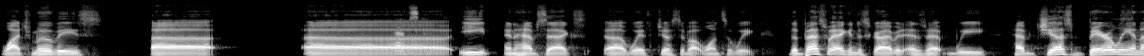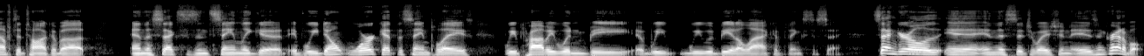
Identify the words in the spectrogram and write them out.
watch movies, uh, uh, eat and have sex uh, with just about once a week. The best way I can describe it is that we have just barely enough to talk about, and the sex is insanely good. If we don't work at the same place, we probably wouldn't be. We we would be at a lack of things to say. Second girl in, in this situation is incredible.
